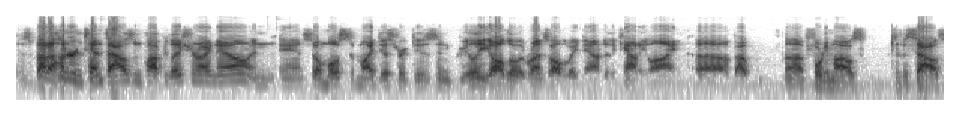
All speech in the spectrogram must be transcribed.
is about 110,000 population right now, and and so most of my district is in Greeley, although it runs all the way down to the county line, uh, about uh, 40 miles to the south.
